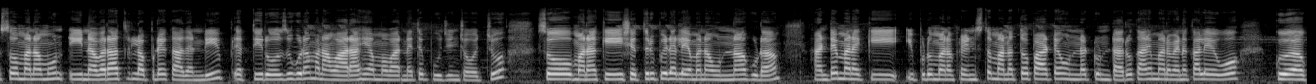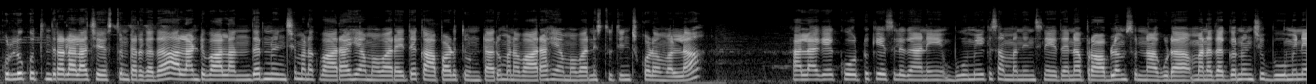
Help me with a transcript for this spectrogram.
సో మనము ఈ నవరాత్రులు అప్పుడే కాదండి ప్రతిరోజు కూడా మన వారాహి అమ్మవారిని అయితే పూజించవచ్చు. సో మనకి శత్రుపీడలు ఏమైనా ఉన్నా కూడా అంటే మనకి ఇప్పుడు మన ఫ్రెండ్స్తో మనతో పాటే ఉన్నట్టు ఉంటారు కానీ మన వెనకాల ఏవో కు- కుళ్ళు కుతంత్రాలు అలా చేస్తుంటారు కదా అలాంటి వాళ్ళందరి నుంచి మనకు వారాహి అమ్మవారు అయితే కాపాడుతుంటారు. మన వారాహి అమ్మవారిని స్థుతించుకోవడం వల్ల. అలాగే కోర్టు కేసులు కానీ భూమికి సంబంధించిన ఏదైనా ప్రాబ్లమ్స్ ఉన్నా కూడా మన దగ్గర నుంచి భూమిని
